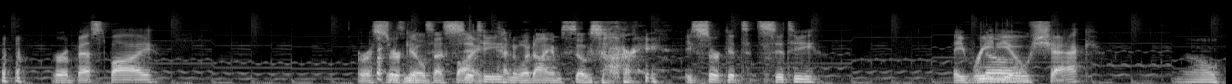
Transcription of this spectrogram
or a Best Buy. Or a Circuit no Best Buy City. in Kenwood. I am so sorry. A Circuit City. A Radio No. Shack. No.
